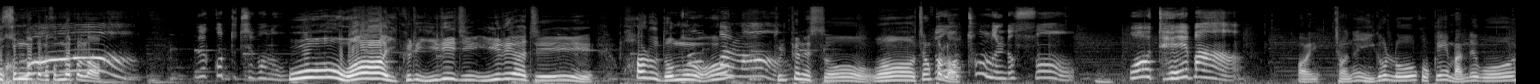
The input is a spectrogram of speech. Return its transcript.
오 겁나 빨라 겁나 빨라. 아. 내 것도 집어넣어. 오와 그래 이래지 이래야지. 화로 너무 어 빨라. 불편했어. 와 짱 나 빨라. 엄청 늘렸어. 응. 와 대박. 어, 저는 이걸로 곡괭이 만들고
